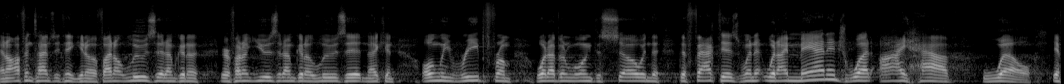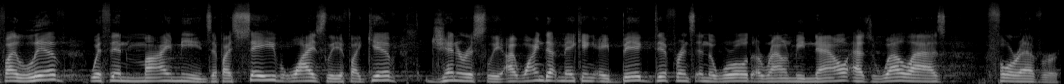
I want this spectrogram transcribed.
And oftentimes we think, you know, if I don't lose it, I'm going to, or if I don't use it, I'm going to lose it, and I can only reap from what I've been willing to sow. And the, the fact is, when, when I manage what I have well, if I live within my means, if I save wisely, if I give generously, I wind up making a big difference in the world around me now, as well as forever,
